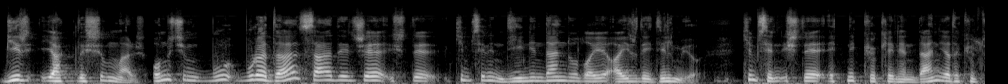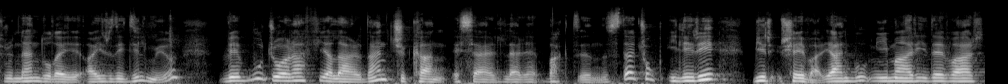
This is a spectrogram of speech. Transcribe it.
bir yaklaşım var. Onun için bu burada sadece işte kimsenin dininden dolayı ayırt edilmiyor. Kimsenin işte etnik kökeninden ya da kültüründen dolayı ayırt edilmiyor. Ve bu coğrafyalardan çıkan eserlere baktığınızda çok ileri bir şey var. Yani bu mimaride var,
